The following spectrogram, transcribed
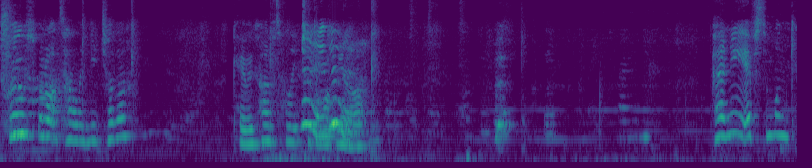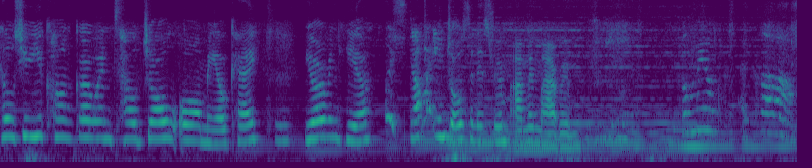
Truce, we're not telling each other. Okay, we can't tell each other what we are. Penny, if someone kills you, you can't go and tell Joel or me, okay? You're in here. It's not in. Joel's in his room. I'm in my room. Come here. I can't.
